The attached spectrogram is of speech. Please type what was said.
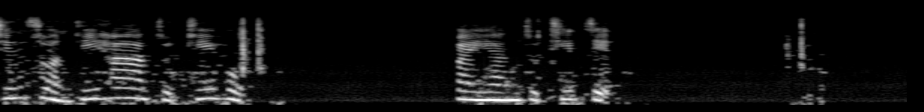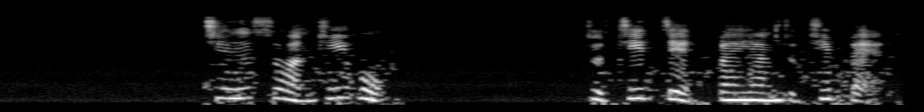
ชิ้นส่วนที่5จุดที่6ไปยังจุดที่7ชิ้นส่วนที่6จุดที่7ไปยังจุดที่8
